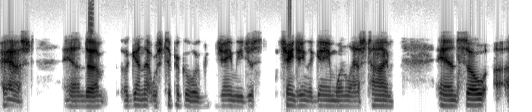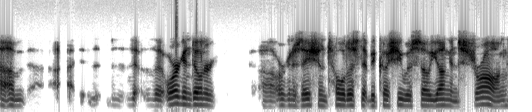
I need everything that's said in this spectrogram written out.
passed. And um, again, that was typical of Jamie just changing the game one last time. And so um, the, the organ donor uh, organization told us that because she was so young and strong,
